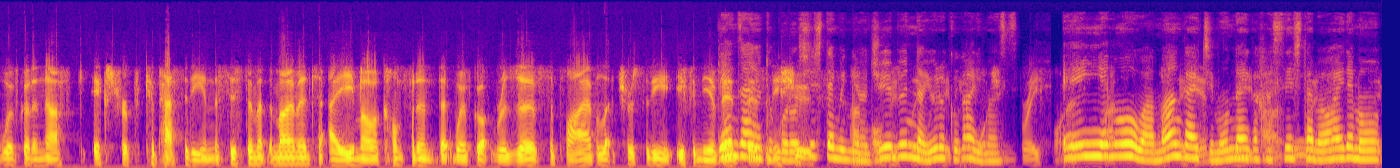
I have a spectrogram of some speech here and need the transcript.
We've got enough extra capacity in the system at the moment. AEMO are confident that we've got reserve supply of electricity if in the event 現在のところシステムには十分な余力があります。AEMO は万が一問題が発生した場合でも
